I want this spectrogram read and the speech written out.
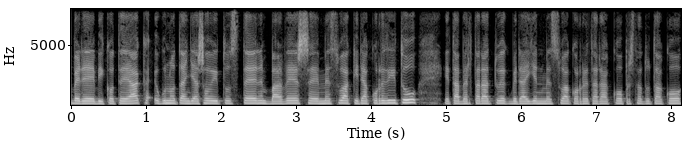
bere bikoteak egunotan jaso dituzten babes eh, mezuak irakurri ditu eta bertaratuek beraien mezuak horretarako prestatutako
